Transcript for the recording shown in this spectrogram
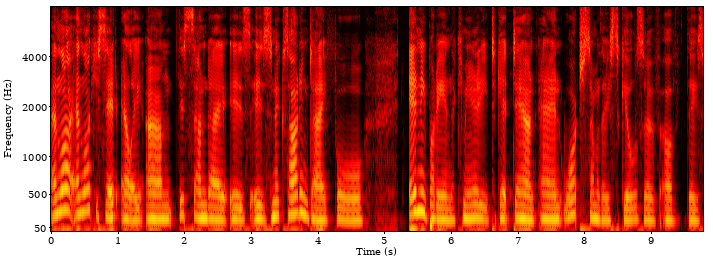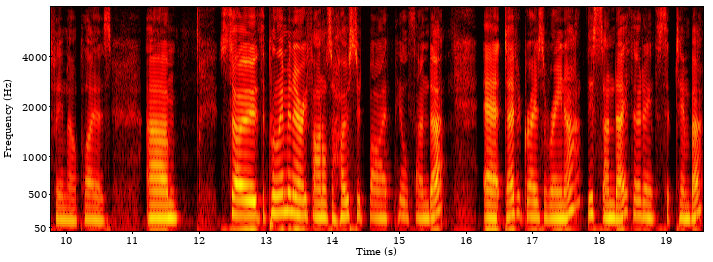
And like and like you said, Ellie, um, this Sunday is is an exciting day for anybody in the community to get down and watch some of these skills of of these female players. Um, so the preliminary finals are hosted by Peel Thunder at David Gray's Arena this Sunday, 13th September.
